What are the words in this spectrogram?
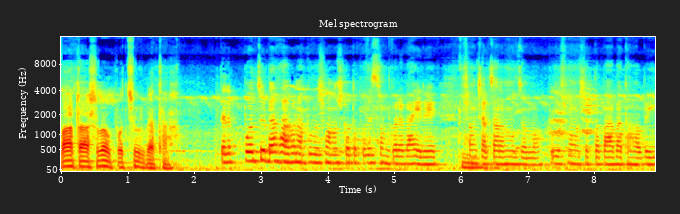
পাটা আসলেও প্রচুর ব্যথা। তাহলে প্রচুর ব্যথা হবে না? পুরুষ মানুষ কত পরিশ্রম করে বাইরে সংসার চালানোর জন্য। পুরুষ মানুষের তো পা ব্যথা হবেই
